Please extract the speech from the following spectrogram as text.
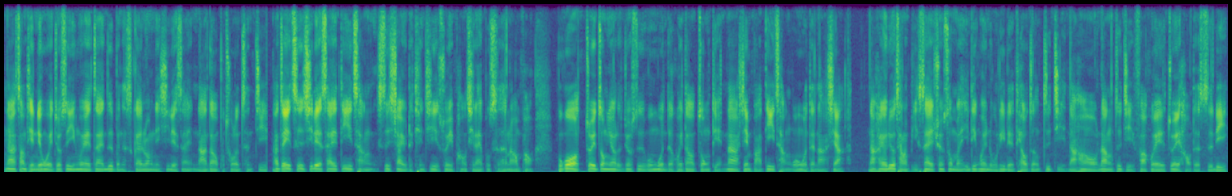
那上田刘伟就是因为在日本的 Sky Running 系列赛拿到不错的成绩。那这一次系列赛第一场是下雨的天气，所以跑起来不是很好跑。不过最重要的就是稳稳的回到终点。那先把第一场稳稳的拿下。那还有六场比赛，选手们一定会努力的调整自己，然后让自己发挥最好的实力。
